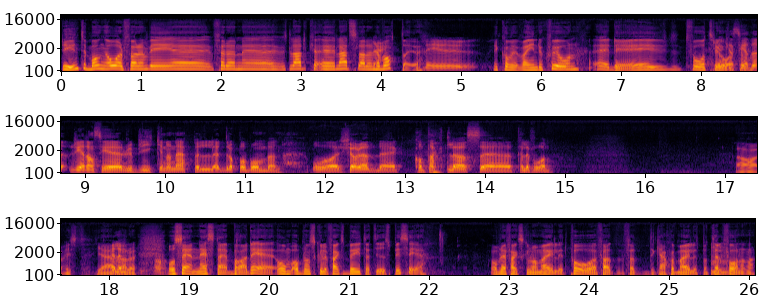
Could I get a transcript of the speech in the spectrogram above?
det är ju inte många år förrän, vi, eh, förrän eh, ladd, eh, laddsladden är borta ju. Det är Det kommer vara induktion. Eh, Det är två, tre jag år. kan se, redan se rubrikerna när Apple droppar bomben och kör en kontaktlös telefon. Ja visst. Jävlar. Eller- ja. Och sen nästa, bara det. Om, om de skulle faktiskt byta till USB-C. Om det faktiskt skulle vara möjligt på, för att, för att det kanske är möjligt Mm. på telefonerna.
